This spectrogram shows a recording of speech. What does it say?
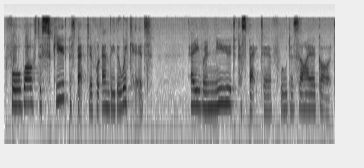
For whilst a skewed perspective will envy the wicked, a renewed perspective will desire God.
